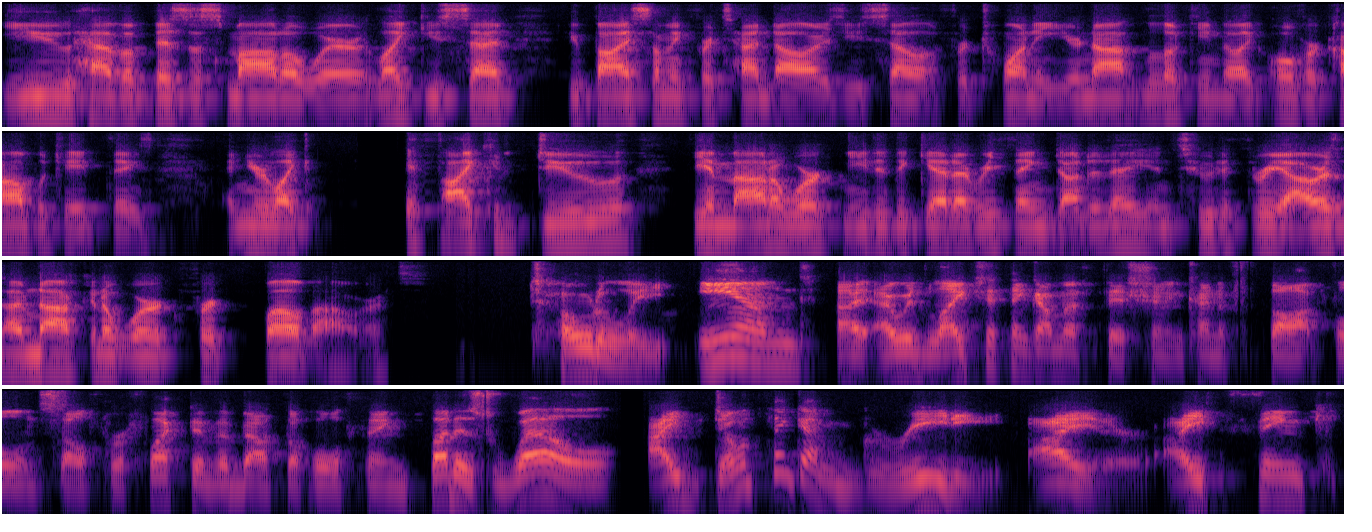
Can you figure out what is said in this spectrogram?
You have a business model where, like you said, you buy something for $10, you sell it for 20. You're not looking to like overcomplicate things. And you're like, if I could do the amount of work needed to get everything done today in two to three hours, I'm not going to work for 12 hours. Totally. And I, I, would like to think I'm efficient and kind of thoughtful and self reflective about the whole thing. But as well, I don't think I'm greedy either. I think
